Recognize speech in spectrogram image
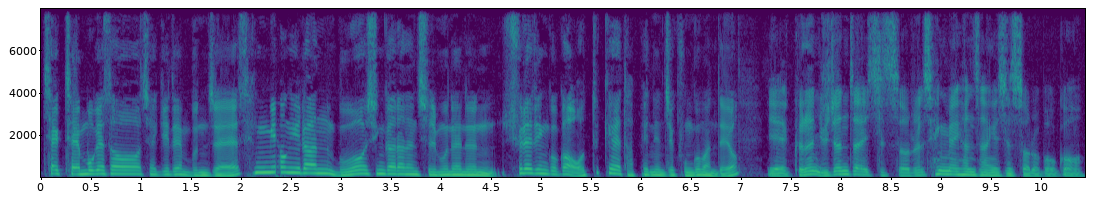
책 제목에서 제기된 문제 생명이란 무엇인가라는 질문에는 슈레딩거가 어떻게 답했는지 궁금한데요. 예, 그는 유전자의 질서를 생명 현상의 질서로 보고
